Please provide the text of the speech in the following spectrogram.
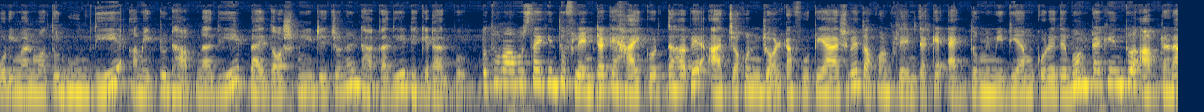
পরিমাণ মতো নুন দিয়ে, আমি একটু ঢাকনা দিয়ে প্রায় দশ মিনিটের জন্য ঢাকা দিয়ে ঢেকে রাখব। প্রথম অবস্থায় কিন্তু ফ্লেমটাকে হাই করতে হবে আর যখন জলটা ফুটে আসবে, তখন ফ্লেমটাকে একদমই মিডিয়াম করে দেবো। ওটা কিন্তু আপনারা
